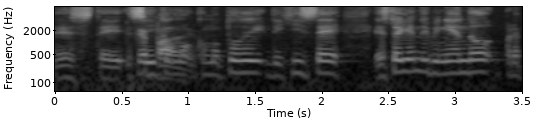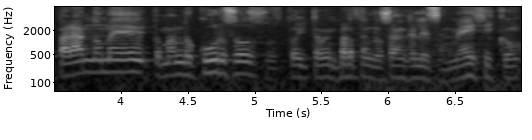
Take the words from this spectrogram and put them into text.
Este, sí, como, como tú di- dijiste, estoy yendo y viniendo, preparándome, tomando cursos, estoy también parte en Los Ángeles, en México.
